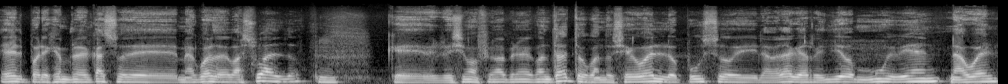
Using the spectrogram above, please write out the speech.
él, por ejemplo, en el caso de, me acuerdo de Basualdo, que lo hicimos firmar el primer contrato, cuando llegó él lo puso y la verdad que rindió muy bien, Nahuel,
